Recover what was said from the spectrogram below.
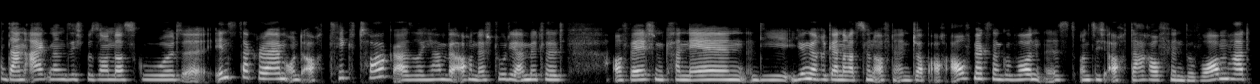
dann eignen sich besonders gut äh, Instagram und auch TikTok. Also hier haben wir auch in der Studie ermittelt, auf welchen Kanälen die jüngere Generation auf einen Job auch aufmerksam geworden ist und sich auch daraufhin beworben hat.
